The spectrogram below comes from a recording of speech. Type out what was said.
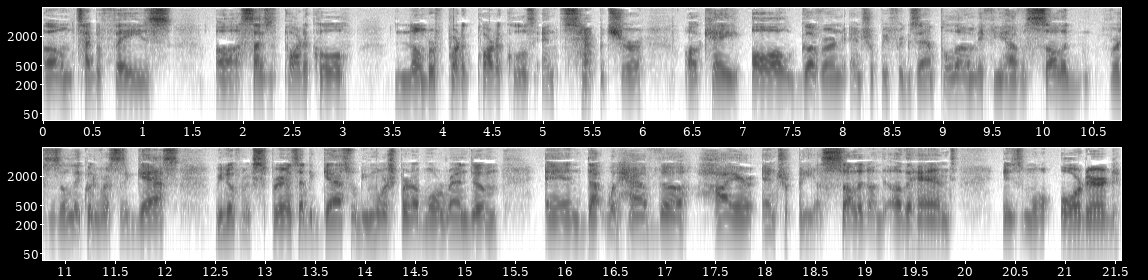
Um, type of phase, uh, size of particle, number of product particles, and temperature, okay, all govern entropy. For example, um, if you have a solid versus a liquid versus a gas, we know from experience that the gas will be more spread out, more random, and that would have the higher entropy. A solid, on the other hand, is more ordered,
